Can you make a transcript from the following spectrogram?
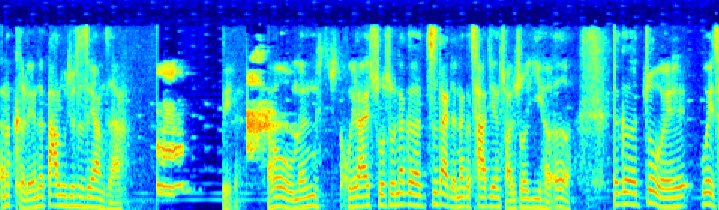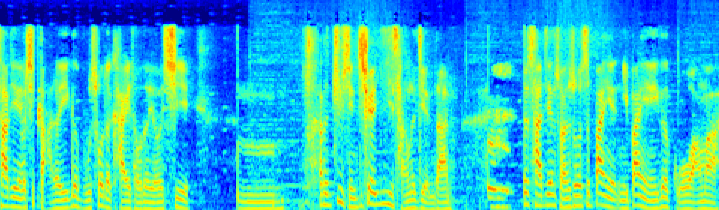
那可怜的大陆就是这样子啊。嗯，对的。然后我们回来说说那个自带的那个插件传说一和二，这个作为为插件游戏打了一个不错的开头的游戏，嗯，它的剧情却异常的简单。就插件传说是扮演你扮演一个国王嘛，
